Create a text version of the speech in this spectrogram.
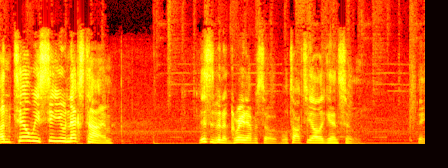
until we see you next time, this has been a great episode. We'll talk to y'all again soon. Peace.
